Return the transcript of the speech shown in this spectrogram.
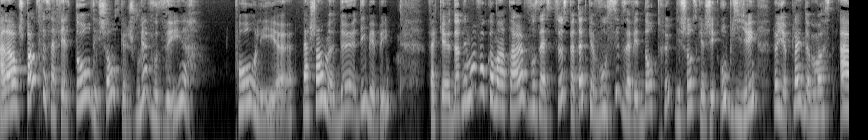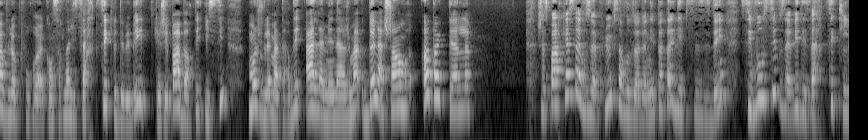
Alors, je pense que ça fait le tour des choses que je voulais vous dire pour les, euh, la chambre de, des bébés. Fait que donnez-moi vos commentaires, vos astuces. Peut-être que vous aussi, vous avez d'autres trucs, des choses que j'ai oubliées. Là, il y a plein de must-have euh, concernant les articles de bébé que j'ai pas abordés ici. Moi, je voulais m'attarder à l'aménagement de la chambre en tant que telle. J'espère que ça vous a plu, que ça vous a donné peut-être des petites idées. Si vous aussi vous avez des articles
